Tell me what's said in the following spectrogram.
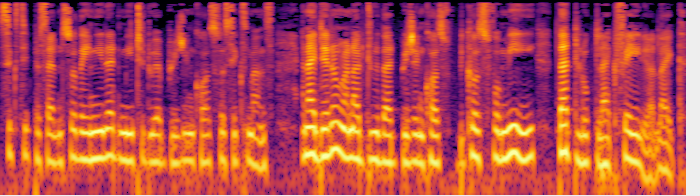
60%. So they needed me to do a bridging course for six months. And I didn't want to do that bridging course because for me, that looked like failure. Like,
